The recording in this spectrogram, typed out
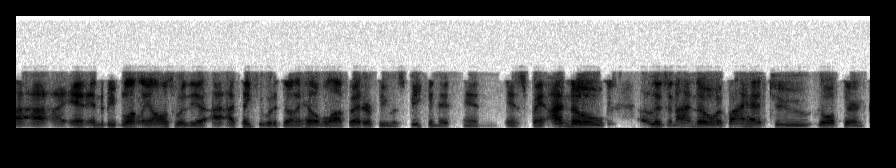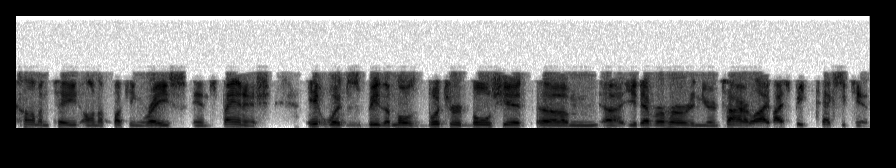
I, I and, and to be bluntly honest with you, I, I think he would have done a hell of a lot better if he was speaking it in in Spanish. I know, listen, I know if I had to go up there and commentate on a fucking race in Spanish, it would be the most butchered bullshit um uh, you'd ever heard in your entire life. I speak Texican.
